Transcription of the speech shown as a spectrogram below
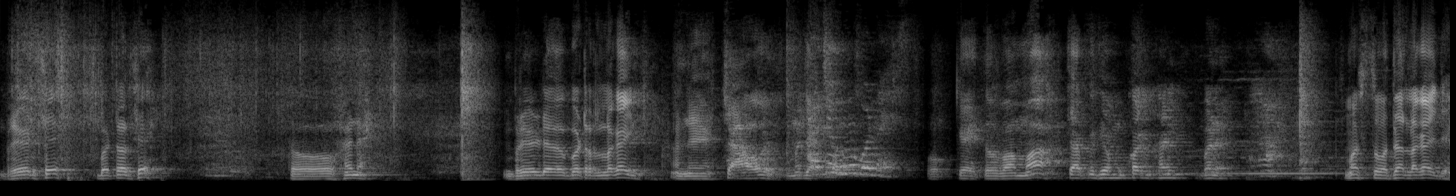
બ્રેડ છે બટર છે. તો હે ને બ્રેડ બટર લગાવીને અને ચા હોય મજા આવે. ઓકે તો વામા ચાકુથી આમ ખાડી ખાડી બને. મસ્ત વધારે લગાવી દે.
